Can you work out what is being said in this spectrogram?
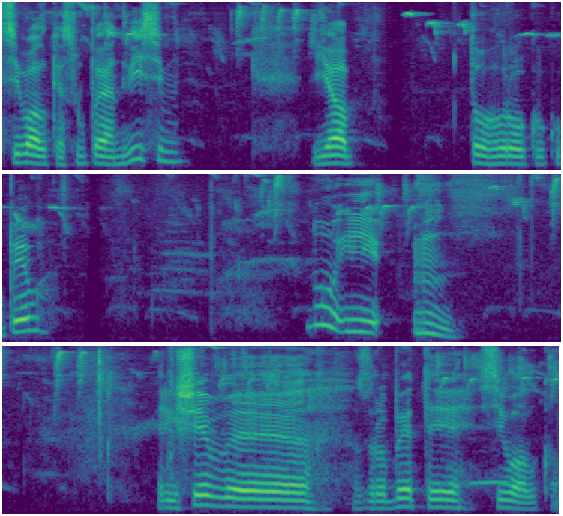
сівалки СУПН 8. Я того року купив. Ну і рішив е, зробити сівалку.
